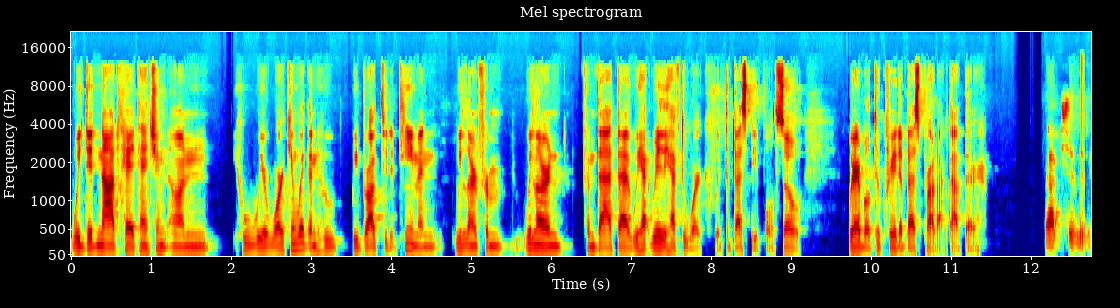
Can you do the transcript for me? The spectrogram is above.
we did not pay attention on who we are working with and who we brought to the team and we learned from we learned from that that we ha- really have to work with the best people. So we're able to create a best product out there. Absolutely.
